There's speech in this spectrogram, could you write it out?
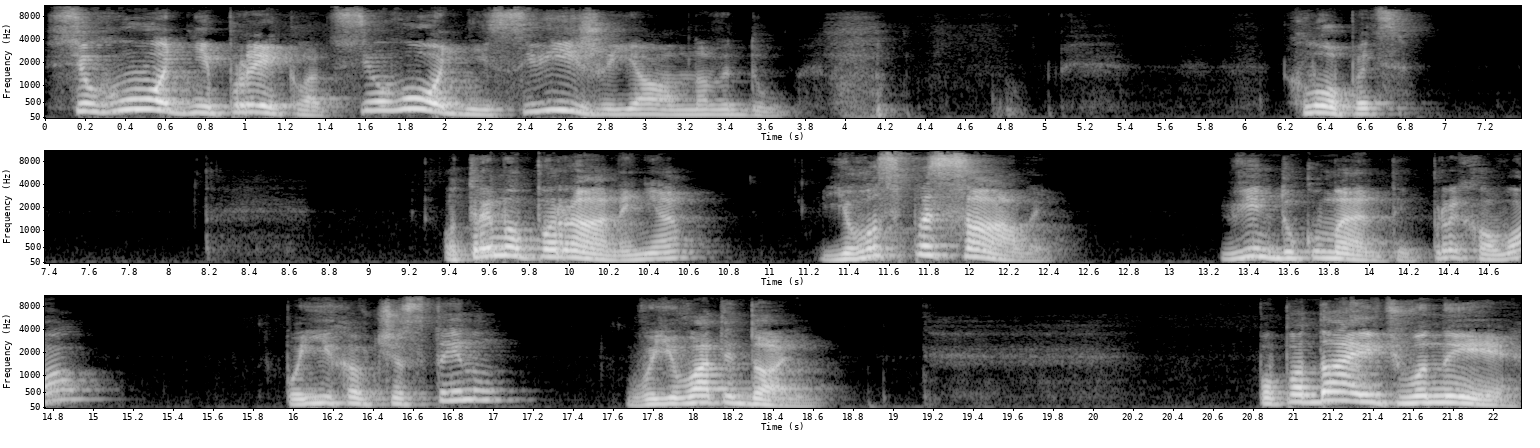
Сьогодні приклад, сьогодні свіжий я вам наведу. Хлопець отримав поранення, його списали. Він документи приховав, поїхав частину воювати далі. Попадають вони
